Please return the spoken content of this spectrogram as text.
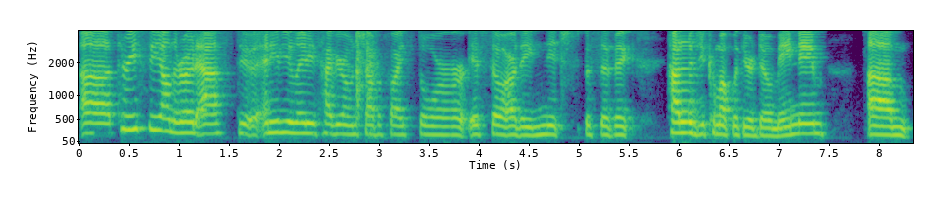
uh, 3C on the road asks, do any of you ladies have your own Shopify store? If so, are they niche specific? How did you come up with your domain name? Um,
